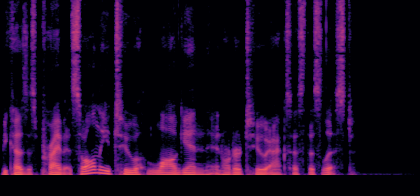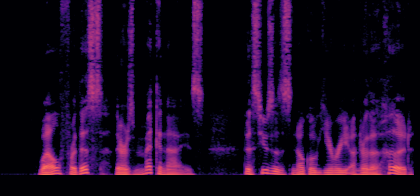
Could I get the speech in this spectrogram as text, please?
because it's private. So I'll need to log in in order to access this list. Well, for this, there's Mechanize. This uses Nokogiri under the hood,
